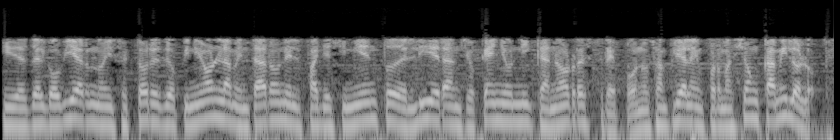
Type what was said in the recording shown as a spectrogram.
Y desde el gobierno y sectores de opinión lamentaron el fallecimiento del líder antioqueño Nicanor Restrepo. Nos amplía la información Camilo López.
